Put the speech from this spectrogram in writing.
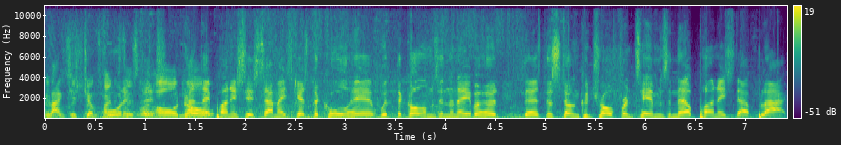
Black just jumped forward into this. Oh, Can they punish this? Samh gets the call here with the golems in the neighborhood. There's the stun control from Tims, and they'll punish that Black.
